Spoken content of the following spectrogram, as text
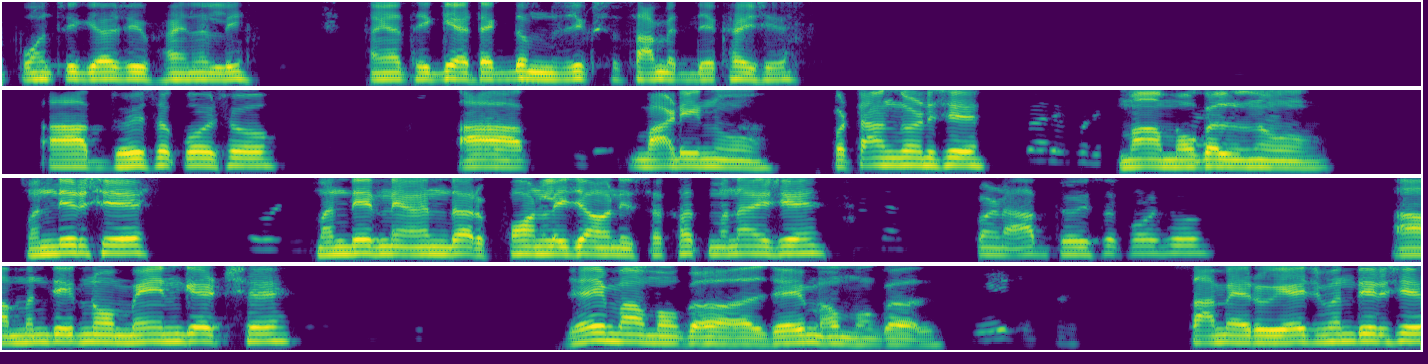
પહોંચી ગયા છીએ ફાઇનલી અહીંયાથી ગેટ એકદમ નજીક સામે દેખાય છે. આપ જોઈ શકો છો, આ માડીનું પટાંગણ છે, માં મોગલનું મંદિર છે. મંદિરની અંદર ફોન લઈ જવાની સખત મનાય છે. પણ આપ જોઈ શકો છો, આ મંદિરનો મેઇન ગેટ છે. જય માં મોગલ, જય માં મોગલ. સામે જ મંદિર છે.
